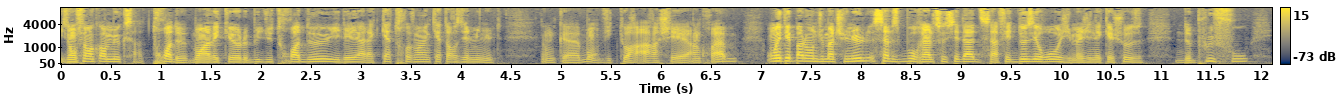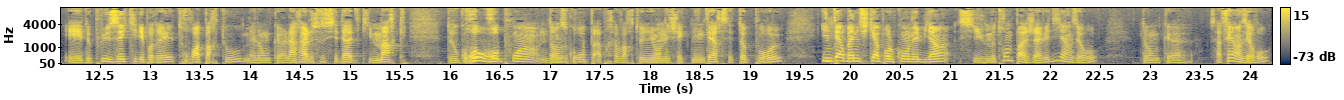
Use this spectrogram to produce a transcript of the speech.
Ils ont fait encore mieux que ça. 3-2. Bon, avec euh, le but du 3-2, il est à la 94e minute. Donc euh, bon, victoire arrachée incroyable. On n'était pas loin du match nul. Salzbourg, Real Sociedad, ça a fait 2-0. J'imaginais quelque chose de plus fou et de plus équilibré. 3 partout. Mais donc euh, la Real Sociedad qui marque de gros gros points dans ce groupe après avoir tenu en échec l'Inter, c'est top pour eux. Inter Benfica pour le coup on est bien. Si je me trompe pas, j'avais dit 1-0. Donc euh, ça fait 1-0.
